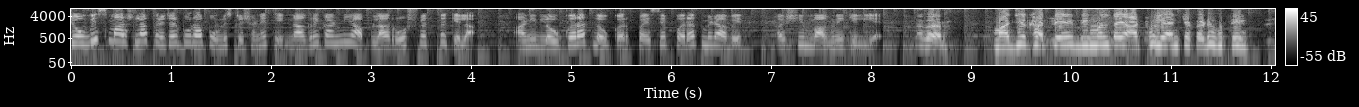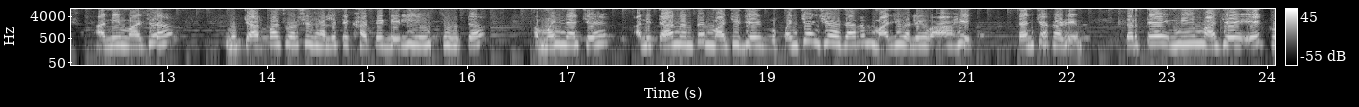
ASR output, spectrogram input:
चोवीस मार्चला फ्रेजरपुरा पोलीस स्टेशन येथे नागरिकांनी आपला रोष व्यक्त केला आणि लवकरात लवकर पैसे परत मिळावेत अशी मागणी केली आहे. नगर माझे खाते विमलताई आठवले यांच्याकडे होते आणि माझं चार पाच वर्ष झाले ते खाते डेली यूजचं होतं महिन्याचे. आणि त्यानंतर माझे जे पंच्याऐंशी हजार माझेवाले आहेत त्यांच्याकडे. तर ते मी माझे एक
